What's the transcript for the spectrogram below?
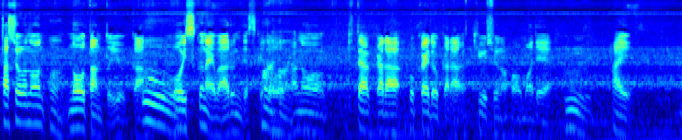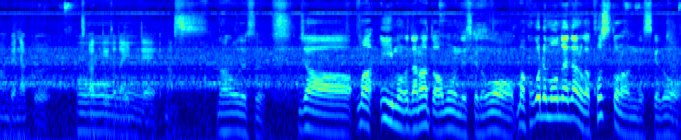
多少の濃淡というか、うん。多い少ないはあるんですけど、はいはい。あの北から北海道から九州の方まで、うん。はい、まんべんなく使っていただいてます。なるほどです。じゃあまあいいものだなとは思うんですけども、まあ、ここで問題なのがコストなんですけど、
